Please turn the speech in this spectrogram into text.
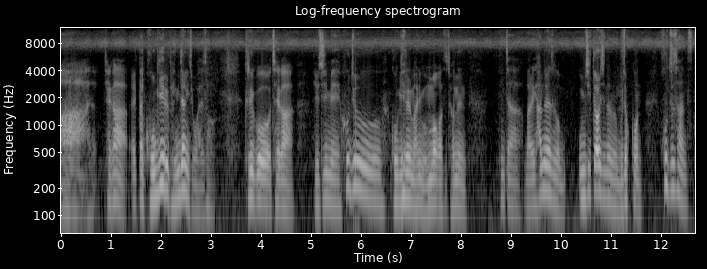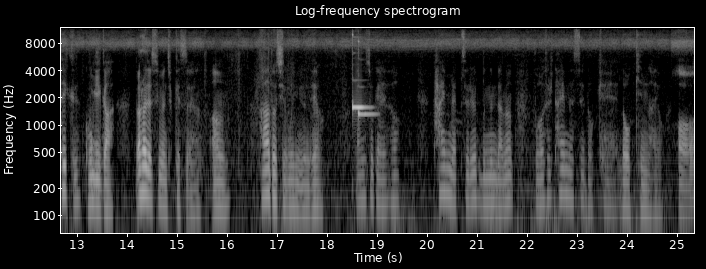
아 제가 일단 고기를 굉장히 좋아해서 그리고 제가 요즘에 호주 고기를 많이 못 먹어서 저는 진짜 만약에 하늘에서 음식 떨어진다면 무조건 호주산 스테이크 고기가 떨어졌으면 좋겠어요. 음, 하나 더 질문이 있는데요. 땅 속에서 타임랩스를 묻는다면 무엇을 타임랩스에 넣게 넣겠나요? 어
